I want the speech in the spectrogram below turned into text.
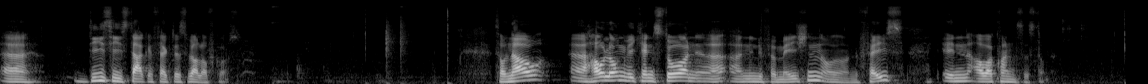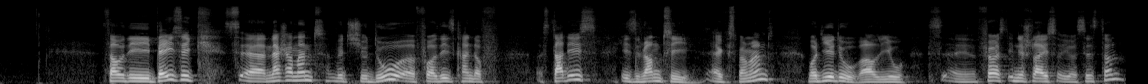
uh, DC Stark effect as well, of course. So now uh, how long we can store an, uh, an information or a phase in our quantum system. So the basic uh, measurement which you do uh, for these kind of studies is Ramsey experiment. What do you do? Well, you uh, first initialize your system,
